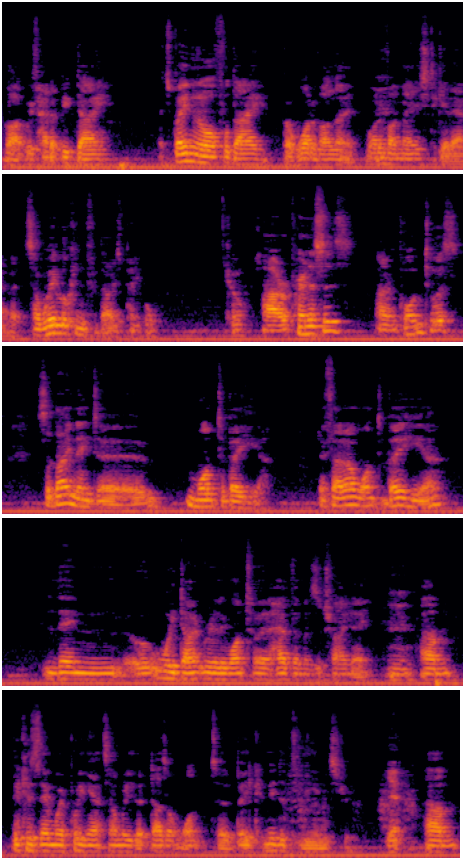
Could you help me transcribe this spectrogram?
right, we've had a big day. It's been an awful day, but what have I learned? What have I managed to get out of it? So we're looking for those people. Cool. Our apprentices are important to us, so they need to want to be here. If they don't want to be here, then we don't really want to have them as a trainee, Mm. um, because then we're putting out somebody that doesn't want to be committed to the industry. Yeah. Um,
